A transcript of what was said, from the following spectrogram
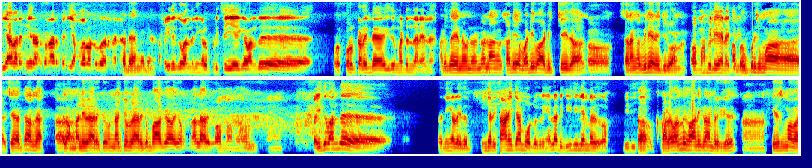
வியாபாரம் செய்யறான்னு சொன்னா பெரிய முதல் ஒன்று வேணும் அப்ப இதுக்கு வந்து நீங்கள் இப்படி செய்ய வந்து உங்களோட பொருட்களின் இது மட்டும் தானே என்ன? அடுத்த என்ன ஒண்ணுன்னா நாங்க கடையை வடிவ அடிச்சு செய்தால் சனங்க வெளியே நினைச்சிருவாங்க. ஆமா வெளியே நினைச்சு. அப்ப இப்படி சும்மா செய்யாத? அந்த மலிவா இருக்கும் நச்சுரலா இருக்கும் பார்க்க நல்லா இருக்கும். ஆமா ஆமா. இப்ப இது வந்து நீங்கள் இது இங்காடி காணிக்காம போட்டுக்கிறீங்க இல்லாட்டி வீதியிலேயும் வருதோ கடை வந்து காணிக்கலாம் இருக்கு இது சும்மா வ-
